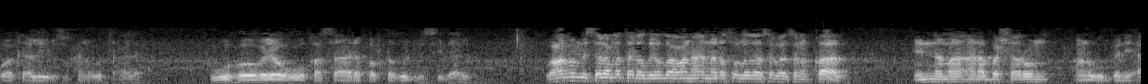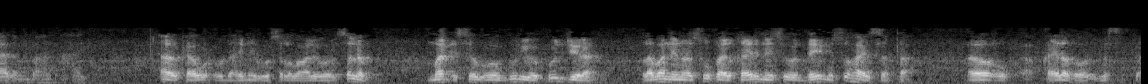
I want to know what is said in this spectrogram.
waa ka alla yidhi subxaanaه wa tacaala wuu hoogay oo wuu khasaaray qofka dulmi sidaayo وعn أmi سلمةa رadي الله عanهa أna rasuul الlah صل ل sلم qaal inamaa ana basharun anugu bani aadam baan ahay hadalkaa wuxuu dhahay nebigu salى الlaه عalيه wali wsلم mar isaga oo guriga ku jira laba nin oo isu qaylqaylinaysa oo dayn isu haysata qayladooda masjidka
